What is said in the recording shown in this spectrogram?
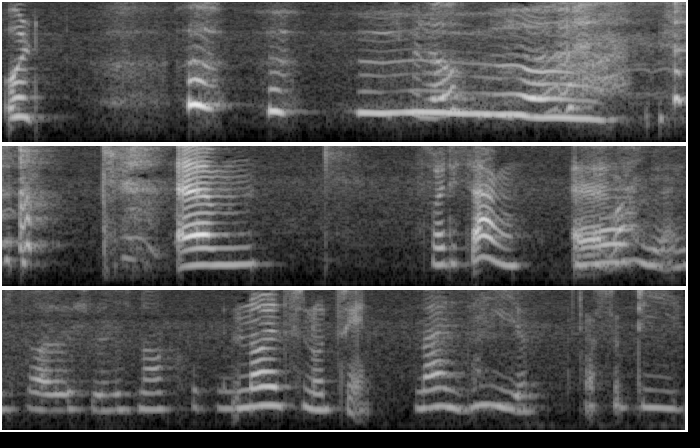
Und Ich auch. ähm, was wollte ich sagen? Was Äh, machen die eigentlich gerade? Ich will nicht nachgucken. 19.10 Uhr. Nein, die. Achso, die.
